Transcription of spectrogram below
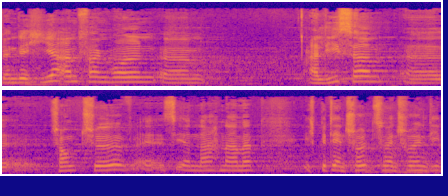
Wenn wir hier anfangen wollen. Ähm Alisa äh, Chongche ist ihr Nachname. Ich bitte entschuld zu entschuldigen, die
